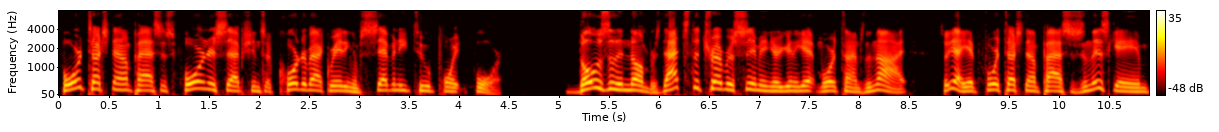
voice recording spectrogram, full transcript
four touchdown passes, four interceptions, a quarterback rating of 72.4. Those are the numbers. That's the Trevor Siemian you're going to get more times than not. So, yeah, he had four touchdown passes in this game.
